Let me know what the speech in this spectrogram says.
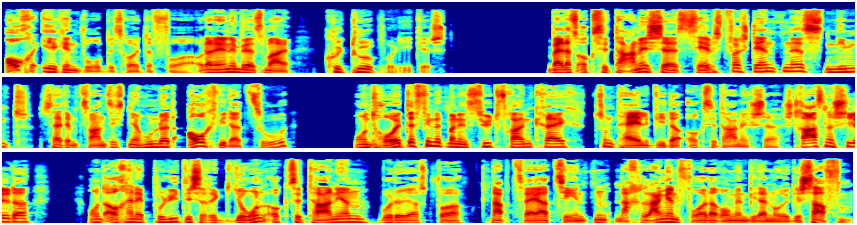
auch irgendwo bis heute vor. Oder nennen wir es mal kulturpolitisch. Weil das okzitanische Selbstverständnis nimmt seit dem 20. Jahrhundert auch wieder zu. Und heute findet man in Südfrankreich zum Teil wieder okzitanische Straßenschilder und auch eine politische Region Okzitanien wurde erst vor knapp zwei Jahrzehnten nach langen Forderungen wieder neu geschaffen.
